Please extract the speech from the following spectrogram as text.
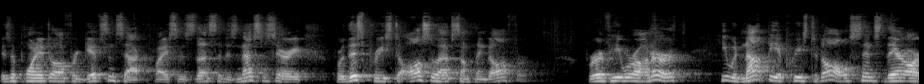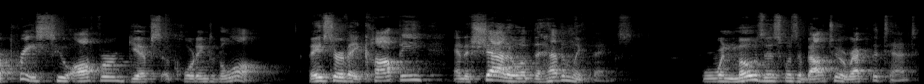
is appointed to offer gifts and sacrifices, thus it is necessary for this priest to also have something to offer. For if he were on earth, he would not be a priest at all, since there are priests who offer gifts according to the law. They serve a copy and a shadow of the heavenly things. For when Moses was about to erect the tent,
